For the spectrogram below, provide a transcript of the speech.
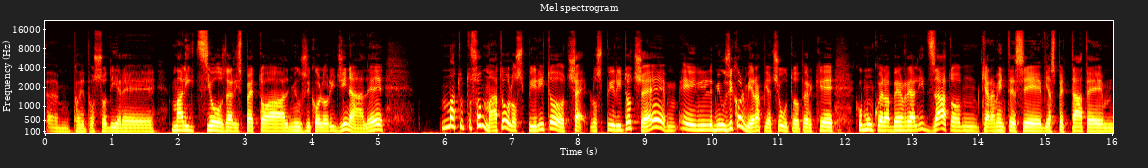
ehm, come posso dire maliziosa rispetto al musical originale ma tutto sommato lo spirito c'è, lo spirito c'è e il musical mi era piaciuto perché comunque era ben realizzato, mm, chiaramente se vi aspettate mm,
